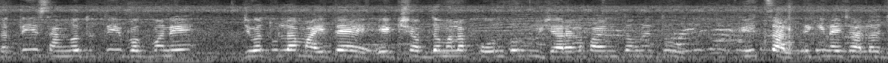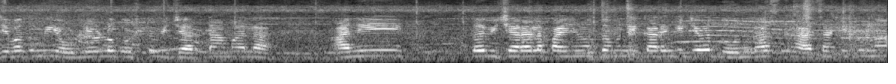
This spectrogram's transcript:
तर ते सांगत होती बघ म्हणे जेव्हा तुला माहिती आहे एक शब्द मला फोन करून विचारायला पाहिजे म्हणे तू. हे चालते की नाही चाललं जेव्हा तुम्ही एवढं एवढं गोष्ट विचारता आम्हाला. आणि तर विचारायला पाहिजे नव्हतं म्हणे कारण की जेव्हा दोन घास खायसाठी पुन्हा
